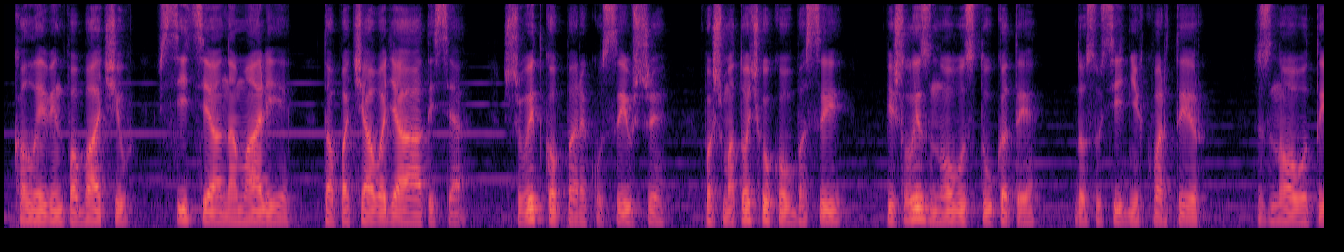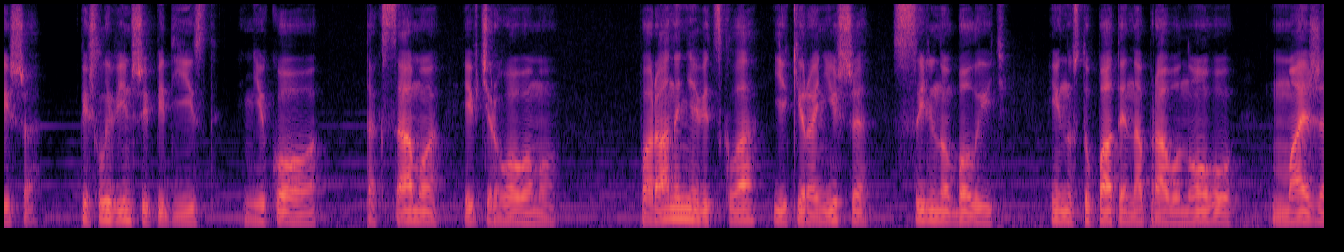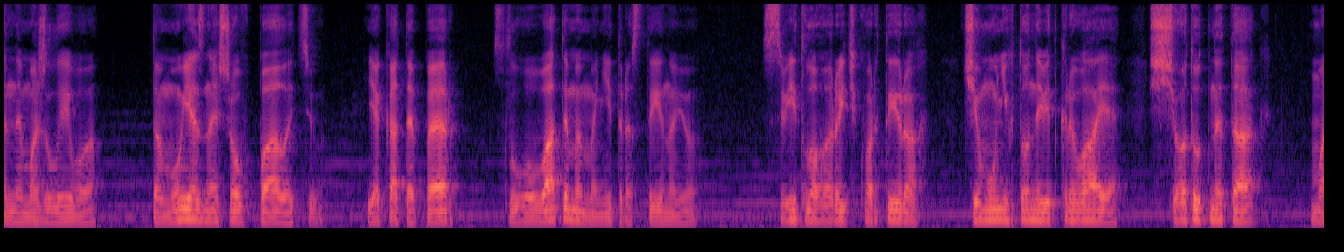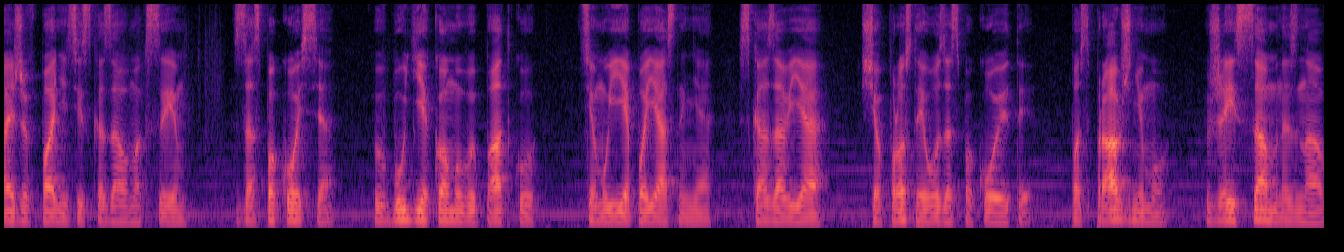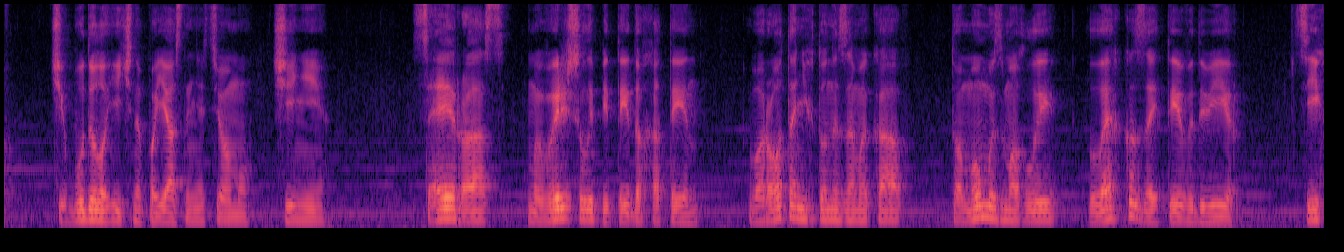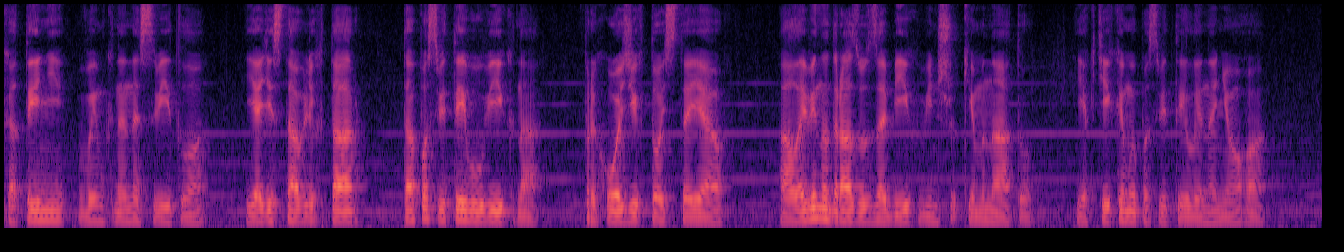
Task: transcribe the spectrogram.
Коли він побачив всі ці аномалії, то почав одягатися, швидко перекусивши, по шматочку ковбаси, пішли знову стукати до сусідніх квартир. Знову тиша. Пішли в інший під'їзд. Нікого. Так само і в черговому. Поранення від скла, як і раніше, сильно болить, і наступати на праву ногу майже неможливо. Тому я знайшов палицю, яка тепер слугуватиме мені тростиною. Світло горить в квартирах. Чому ніхто не відкриває? Що тут не так? майже в паніці сказав Максим. Заспокойся, в будь-якому випадку цьому є пояснення, сказав я, щоб просто його заспокоїти. По-справжньому вже і сам не знав, чи буде логічне пояснення цьому, чи ні. Цей раз ми вирішили піти до хатин. Ворота ніхто не замикав, тому ми змогли легко зайти в двір. В цій хатині вимкнене світло. Я дістав ліхтар та посвітив у вікна. В прихожій хтось стояв, але він одразу забіг в іншу кімнату, як тільки ми посвітили на нього.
